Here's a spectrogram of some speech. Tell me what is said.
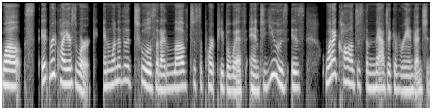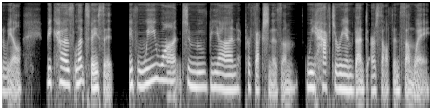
Well, it requires work. And one of the tools that I love to support people with and to use is what I call just the magic of reinvention wheel. Because let's face it, if we want to move beyond perfectionism, we have to reinvent ourselves in some way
